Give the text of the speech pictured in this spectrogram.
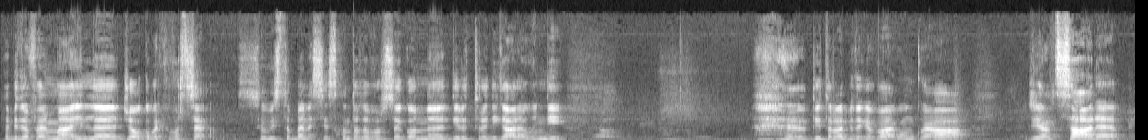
L'arbitro ferma il gioco perché forse se ho visto bene si è scontato forse con il direttore di gara quindi eh, il direttore arbitro che va comunque a rialzare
